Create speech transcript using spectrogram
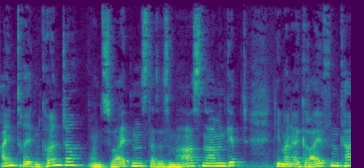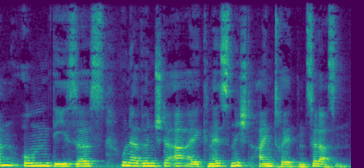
eintreten könnte und zweitens, dass es Maßnahmen gibt, die man ergreifen kann, um dieses unerwünschte Ereignis nicht eintreten zu lassen.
